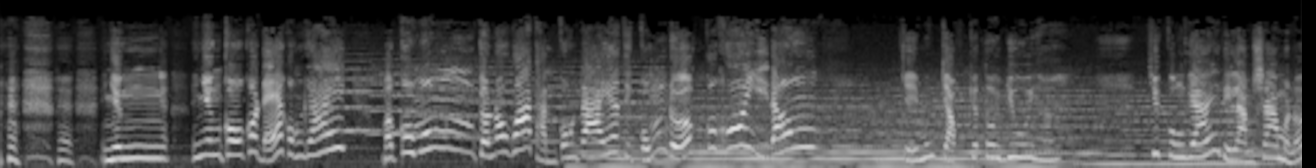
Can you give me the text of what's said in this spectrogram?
Nhưng Nhưng cô có đẻ con gái mà cô muốn cho nó hóa thành con trai á, Thì cũng được Có khó gì đâu. Chị muốn chọc cho tôi vui hả? Chứ con gái thì làm sao mà nó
